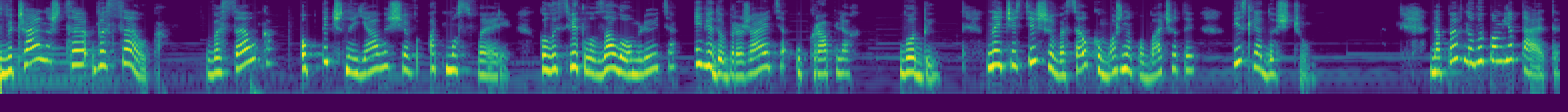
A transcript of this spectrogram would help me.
Звичайно ж, це веселка. Веселка оптичне явище в атмосфері, коли світло заломлюється і відображається у краплях води. Найчастіше веселку можна побачити після дощу. Напевно, ви пам'ятаєте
